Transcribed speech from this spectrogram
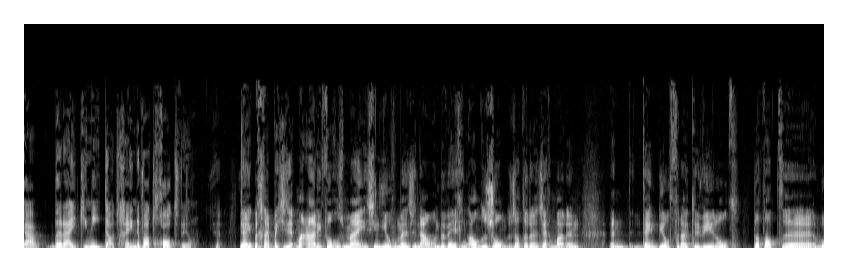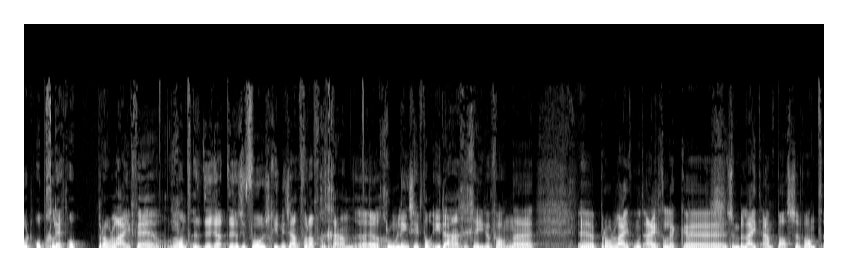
ja, bereik je niet datgene wat God wil. Ja. Nee, ik begrijp wat je zegt. Maar Arie, volgens mij zien heel veel mensen nou een beweging andersom. Dus dat er een, zeg maar een, een denkbeeld vanuit de wereld... dat dat uh, wordt opgelegd op pro-life. Hè? Want er, er, is een voorgeschiedenis aan vooraf gegaan. Uh, GroenLinks heeft al eerder aangegeven van... Uh, pro-life moet eigenlijk zijn beleid aanpassen. Want...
